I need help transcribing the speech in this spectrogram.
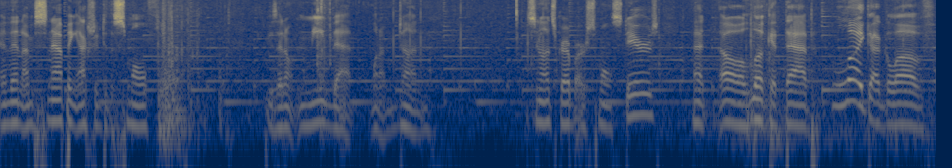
And then I'm snapping actually to the small floor. Because I don't need that when I'm done. So now let's grab our small stairs. That oh look at that. Like a glove.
